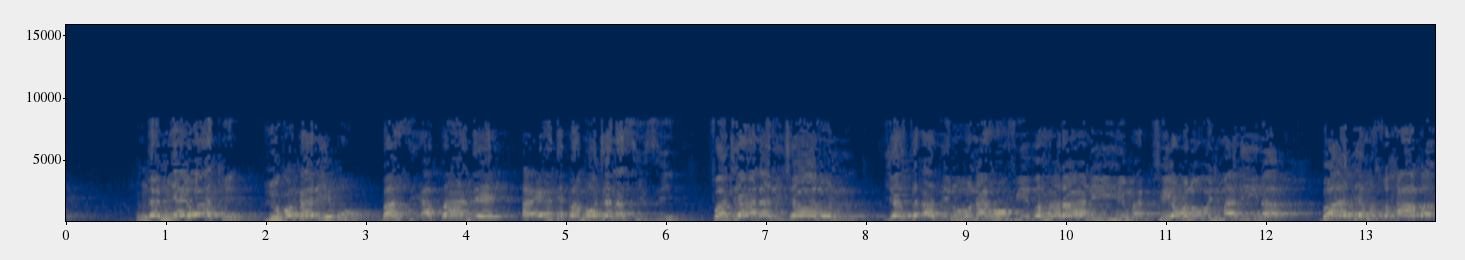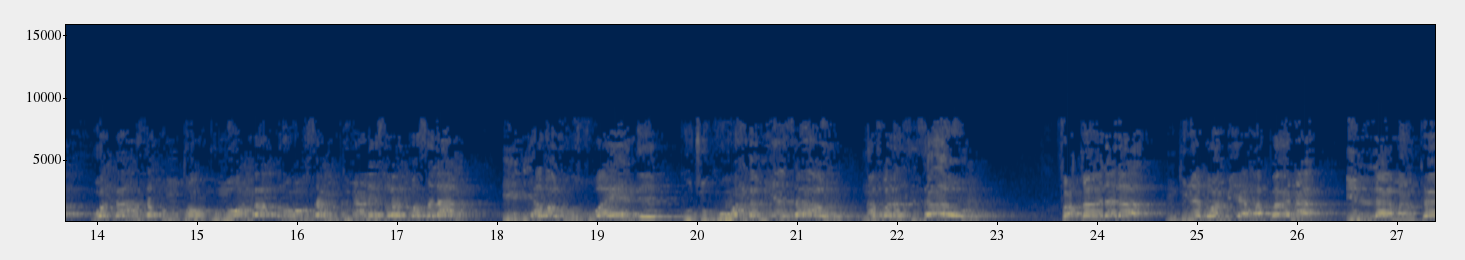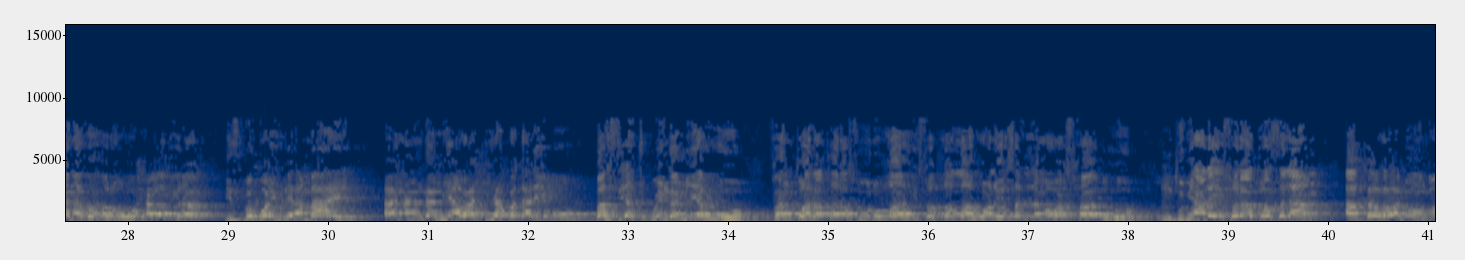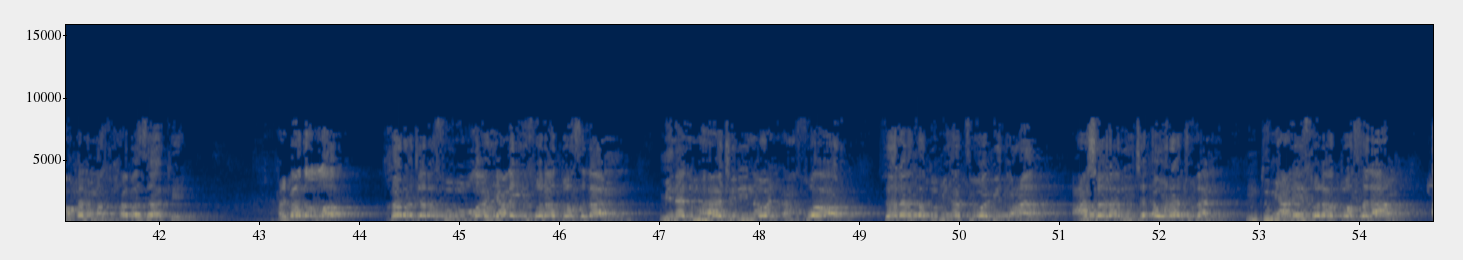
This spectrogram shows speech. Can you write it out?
ngamia wake yuko karibu basi apande aende pamoja na sisi faja'ala rijalun yasta'dhinunahu fi dhahranihim fi 'uluwil al-madina baadhi ya maswahaba wakaanza kumwomba ruhusa mtume alayhi salatu wasalam ili awaruhusu waende kuchukua ngamia zao na farasi zao فقال لا متني اكوامبيا هبانا الا من كان ظهره حاضرا اسبقوا يله امباي انغاميا واشي هبا قريبو بس يتقوي انغاميا هو فانطلق رسول الله صلى الله عليه وسلم واصحابه متني عليه الصلاه والسلام اكوا امهوندوكا مع الصحابه زكي عباد الله خرج رسول الله عليه الصلاه والسلام من المهاجرين والانصار 300 وبدعه ashara rija au rajulan mtume alayhi salatu wasalam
